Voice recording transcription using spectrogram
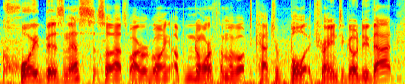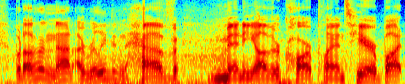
koi business, so that's why we're going up north. I'm about to catch a bullet train to go do that. But other than that, I really didn't have many other car plans here, but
